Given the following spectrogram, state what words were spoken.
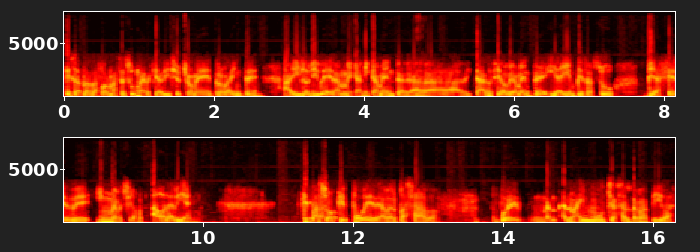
esa plataforma se sumerge a 18 metros, 20, ahí lo liberan mecánicamente, a, distancia obviamente, y ahí empieza su viaje de inmersión. Ahora bien, ¿qué pasó? ¿Qué puede haber pasado? no hay muchas alternativas.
